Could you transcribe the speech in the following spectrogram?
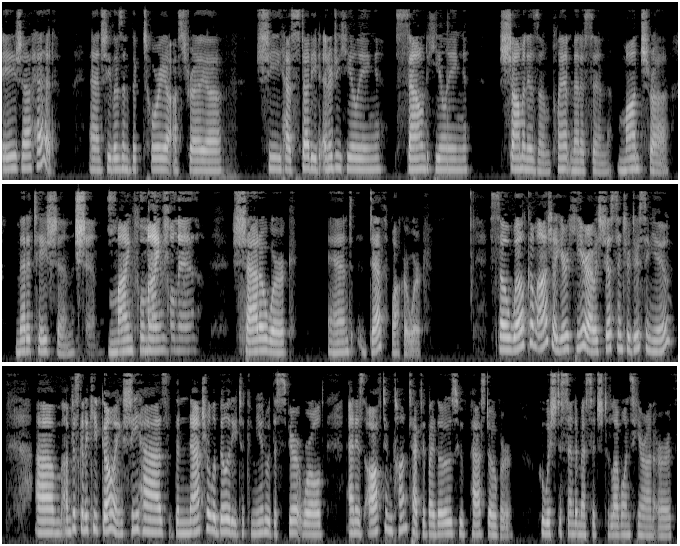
Asia Head, and she lives in Victoria, Australia. She has studied energy healing, sound healing, shamanism, plant medicine, mantra, meditation, mindfulness, mindfulness, shadow work, and death walker work. So welcome, Aja. You're here. I was just introducing you. Um, I'm just going to keep going. She has the natural ability to commune with the spirit world and is often contacted by those who've passed over, who wish to send a message to loved ones here on earth.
